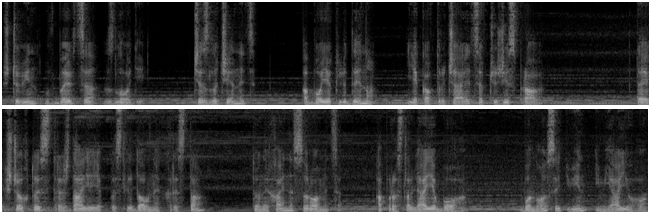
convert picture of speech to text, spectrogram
що він вбивця злодій чи злочинець, або як людина, яка втручається в чужі справи. Та якщо хтось страждає як послідовник Христа, то нехай не соромиться, а прославляє Бога, бо носить Він ім'я Його.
